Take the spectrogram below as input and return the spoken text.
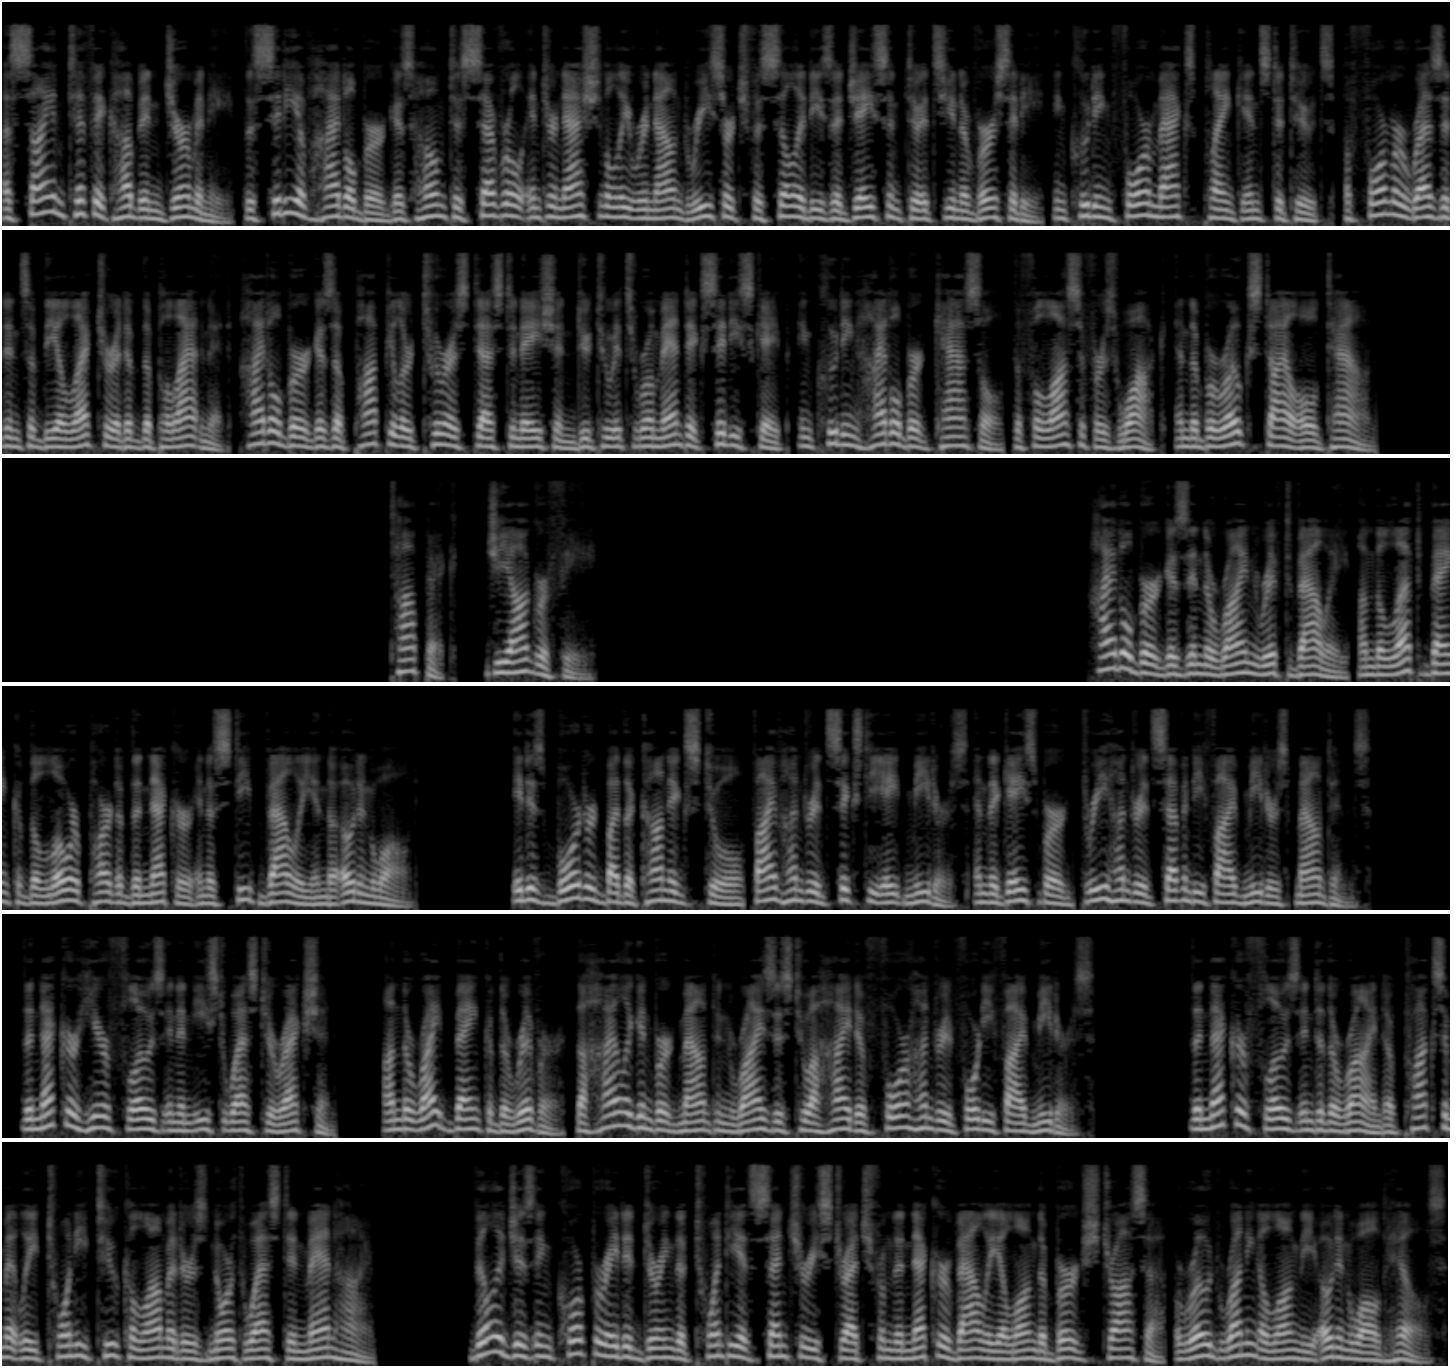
A scientific hub in Germany, the city of Heidelberg is home to several internationally renowned research facilities adjacent to its university, including four Max Planck Institutes, a former residence of the electorate of the Palatinate. Heidelberg is a popular tourist destination due to its romantic cityscape, including Heidelberg Castle, the Philosopher's Walk, and the Baroque-style Old Town. Geography Heidelberg is in the Rhine-Rift Valley, on the left bank of the lower part of the Neckar in a steep valley in the Odenwald. It is bordered by the Königstuhl 568 meters and the Gaisberg 375 meters mountains. The Neckar here flows in an east-west direction. On the right bank of the river, the Heiligenberg mountain rises to a height of 445 meters. The Neckar flows into the Rhine approximately 22 kilometers northwest in Mannheim. Villages incorporated during the 20th century stretch from the Neckar Valley along the Bergstrasse, a road running along the Odenwald Hills.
